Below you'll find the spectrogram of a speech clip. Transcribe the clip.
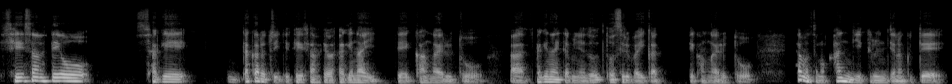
生産性を下げ、だからといって生産性を下げないって考えると、あ、下げないためにはどうどうすればいいかって考えると、多分その管理するんじゃなくて、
